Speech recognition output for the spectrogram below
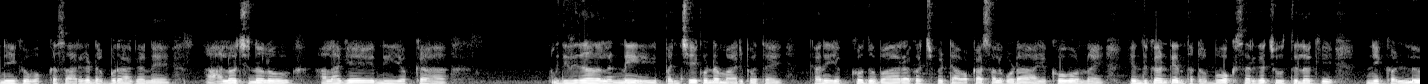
నీకు ఒక్కసారిగా డబ్బు రాగానే ఆలోచనలు అలాగే నీ యొక్క విధి విధానాలన్నీ పనిచేయకుండా మారిపోతాయి. కానీ ఎక్కువ దుబారా ఖర్చు పెట్టే అవకాశాలు కూడా ఎక్కువగా ఉన్నాయి. ఎందుకంటే ఇంత డబ్బు ఒకసారిగా చూతులోకి నీ కళ్ళు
